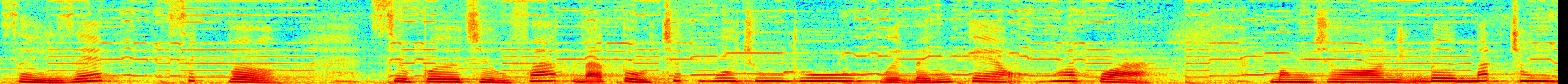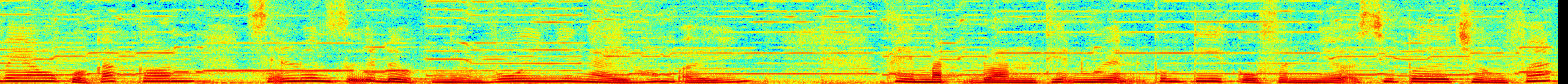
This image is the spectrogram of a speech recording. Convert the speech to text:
giày dép, sách vở, Super Trường Phát đã tổ chức vui trung thu với bánh kẹo, hoa quả, mong cho những đôi mắt trong veo của các con sẽ luôn giữ được niềm vui như ngày hôm ấy. Thay mặt đoàn thiện nguyện công ty cổ phần nhựa Super Trường Phát,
